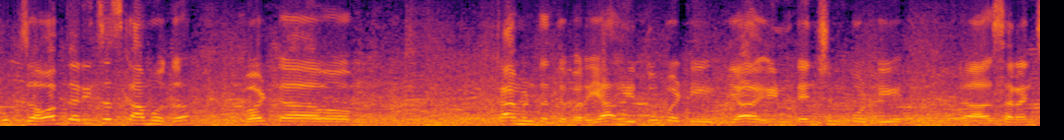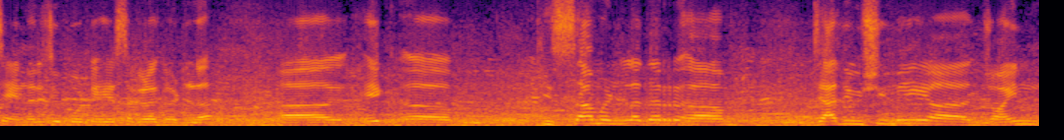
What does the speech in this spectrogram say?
खूप जबाबदारीचंच काम होतं. बट काय म्हणतात ते बरं? या हेतूपोटी या इंटेन्शनपोटी सरांच्या एनर्जीपोटी हे सगळं घडलं. एक किस्सा म्हटलं तर ज्या दिवशी मी जॉईन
